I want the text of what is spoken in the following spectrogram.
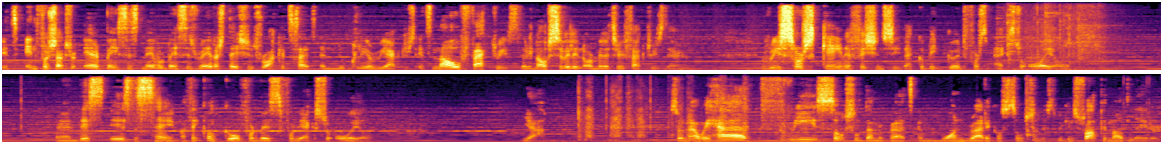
it's infrastructure, air bases, naval bases, radar stations, rocket sites, and nuclear reactors. It's no factories. There's no civilian or military factories there. Resource gain efficiency. That could be good for some extra oil. And this is the same. I think I'll go for this for the extra oil. Yeah. So now we have three social democrats and one radical socialist. We can swap him out later.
